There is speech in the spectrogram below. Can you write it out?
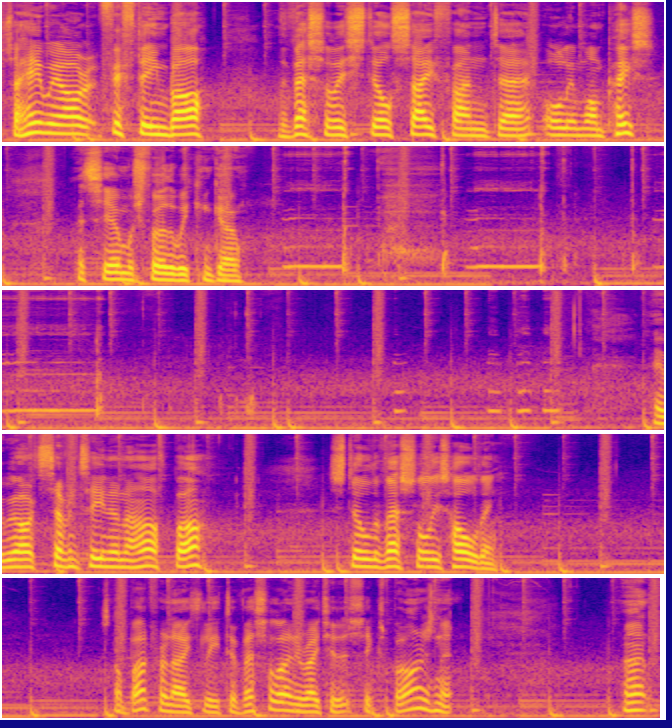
So here we are at 15 bar. The vessel is still safe and uh, all in one piece. Let's see how much further we can go. Here we are at 17 and a half bar. Still the vessel is holding. It's not bad for an 8 litre vessel, only rated at 6 bar, isn't it? And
